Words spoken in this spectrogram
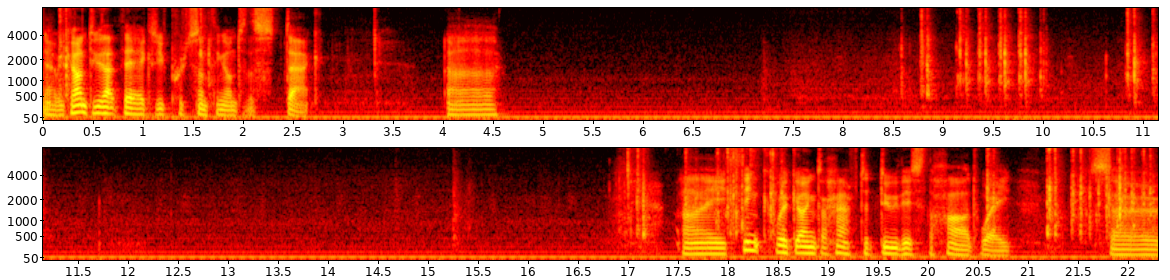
No, we can't do that there because you've pushed something onto the stack. Uh, I think we're going to have to do this the hard way. So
